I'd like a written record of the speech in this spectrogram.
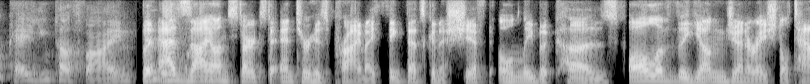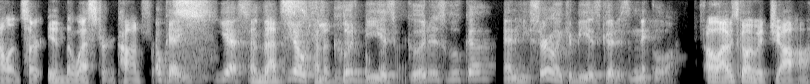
okay, Utah's fine. But Denver's as fine. Zion starts to enter his prime, I think that's going to shift only because all of the young generational talents are in the Western Conference. Okay, yes, and that's you know he could be as good as Luka, and he certainly could be as good as Nikola. Oh, I was going with Ja.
